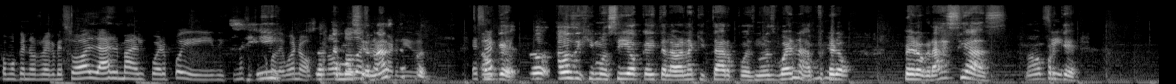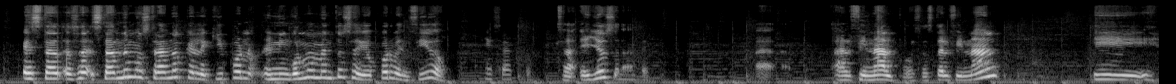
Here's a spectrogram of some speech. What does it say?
como que nos regresó al alma, al cuerpo y dijimos como de, bueno, no todo está perdido. Pues. Aunque todos dijimos, sí, ok, te la van a quitar, pues no es buena, pero, pero gracias, ¿no? Porque están demostrando que el equipo en ningún momento se dio por vencido. Exacto. O sea, ellos al final, pues hasta el final. Y,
